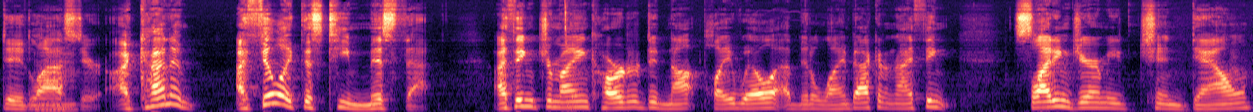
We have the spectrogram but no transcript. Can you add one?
did Mm-hmm. last year. I kind of I feel like this team missed that. I think Jermaine Carter did not play well at middle linebacker, and I think sliding Jeremy Chinn down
